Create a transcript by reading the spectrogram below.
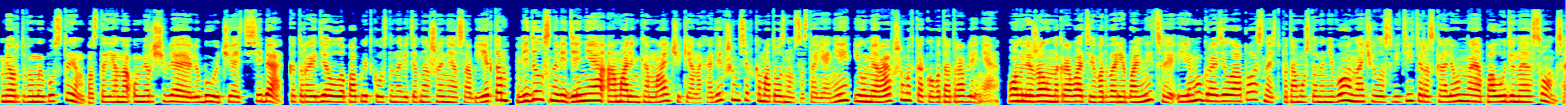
мертвым и пустым, постоянно умерщвляя любую часть себя, которая делала попытку попытка установить отношения с объектом, видел сновидение о маленьком мальчике, находившемся в коматозном состоянии и умиравшем от какого-то отравления. Он лежал на кровати во дворе больницы, и ему грозила опасность, потому что на него начало светить раскаленное полуденное солнце.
